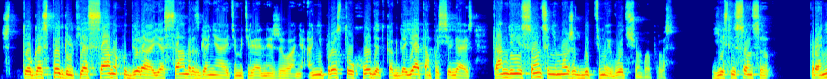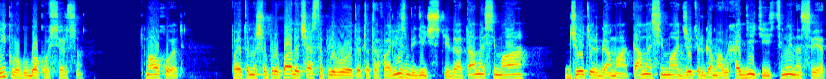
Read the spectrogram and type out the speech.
что Господь говорит, я сам их убираю, я сам разгоняю эти материальные желания. Они просто уходят, когда я там поселяюсь. Там, где есть солнце, не может быть тьмы. Вот в чем вопрос. Если солнце проникло глубоко в сердце, тьма уходит. Поэтому Шапрупада часто приводит этот афоризм ведический, да, тамасима джотиргама, тамасима джотиргама, выходите из тьмы на свет.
